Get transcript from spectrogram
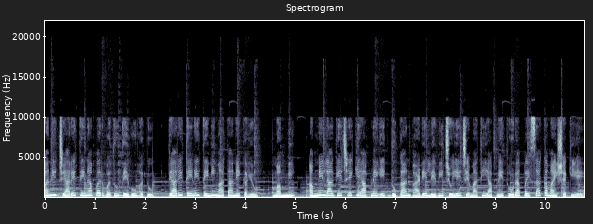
અને જ્યારે તેના પર વધુ દેવું હતું, ત્યારે તેણે તેની માતાને કહ્યું, મમ્મી, અમને લાગે છે કે આપણે એક દુકાન ભાડે લેવી જોઈએ જેમાંથી આપણે થોડા પૈસા કમાઈ શકીએ.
